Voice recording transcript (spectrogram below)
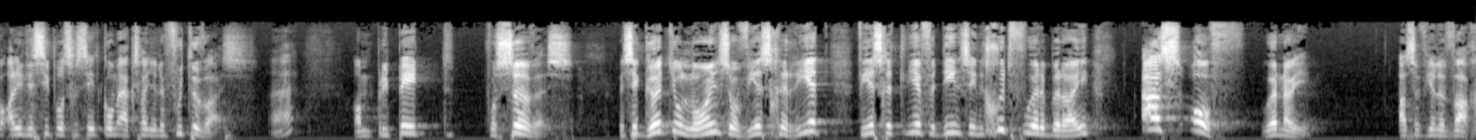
vir al die disippels gesê het kom ek sal julle voete was, hè? Om prepared for service. Hy sê gird your loins of wees gereed, wees geklee vir diens en goed voorberei asof, hoor nou hier, asof jy wag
